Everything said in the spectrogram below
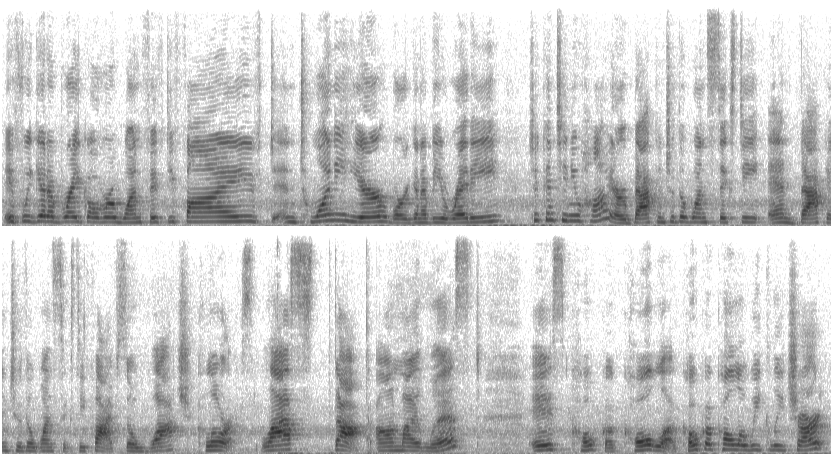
if we get a break over 155 and 20 here, we're going to be ready to continue higher back into the 160 and back into the 165. So watch Clorox. Last stock on my list is Coca-Cola. Coca-Cola weekly chart.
